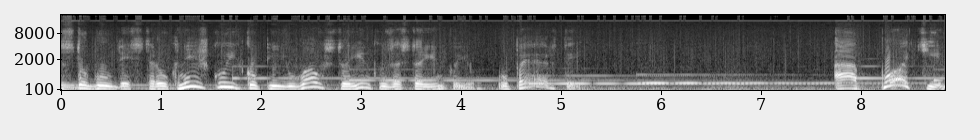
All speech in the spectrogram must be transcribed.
Здобув десь стару книжку і копіював сторінку за сторінкою. Упертий. А потім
